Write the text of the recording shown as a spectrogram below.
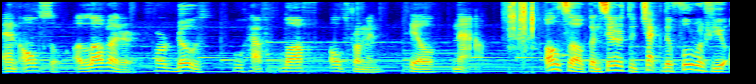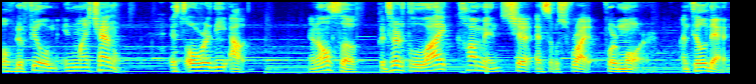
and also a love letter for those who have loved Ultraman till now. Also, consider to check the full review of the film in my channel. It's already out. And also, consider to like, comment, share, and subscribe for more. Until then,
